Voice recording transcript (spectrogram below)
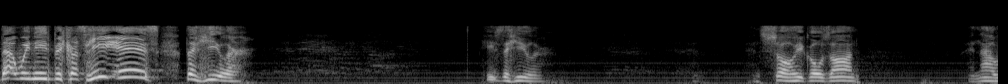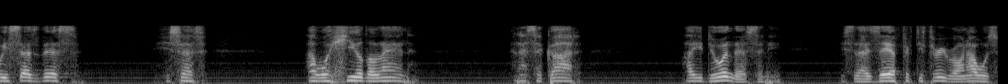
that we need because He is the healer. He's the healer. And so he goes on, and now he says this. He says, I will heal the land. And I said, God, how you doing this? And he, he said, Isaiah 53, Ron, I was,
